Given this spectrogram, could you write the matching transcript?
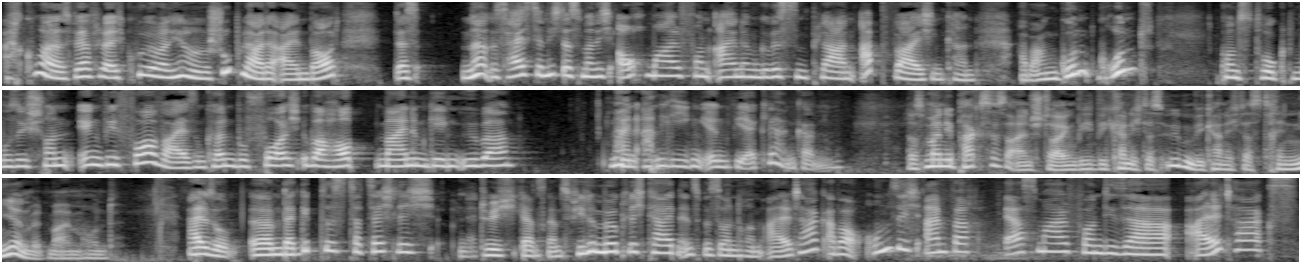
ach guck mal, das wäre vielleicht cool, wenn man hier noch eine Schublade einbaut, das Ne, das heißt ja nicht, dass man nicht auch mal von einem gewissen Plan abweichen kann. Aber ein Grund, Grundkonstrukt muss ich schon irgendwie vorweisen können, bevor ich überhaupt meinem Gegenüber mein Anliegen irgendwie erklären kann. Lass mal in die Praxis einsteigen. Wie, wie kann ich das üben? Wie kann ich das trainieren mit meinem Hund? Also, ähm, da gibt es tatsächlich natürlich ganz, ganz viele Möglichkeiten, insbesondere im Alltag. Aber um sich einfach erstmal von dieser Alltags-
